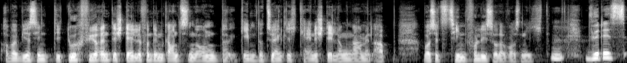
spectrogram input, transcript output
aber wir sind die durchführende Stelle von dem Ganzen und geben dazu eigentlich keine Stellungnahmen ab, was jetzt sinnvoll ist oder was nicht. Hm. Würde es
